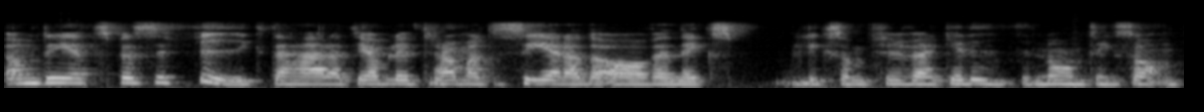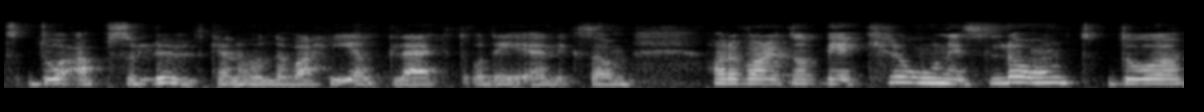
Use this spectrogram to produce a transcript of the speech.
om det är ett specifikt det här att jag blev traumatiserad av en ex, liksom fyrverkeri, någonting sånt, då absolut kan hunden vara helt läkt och det är liksom, har det varit något mer kroniskt långt, då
